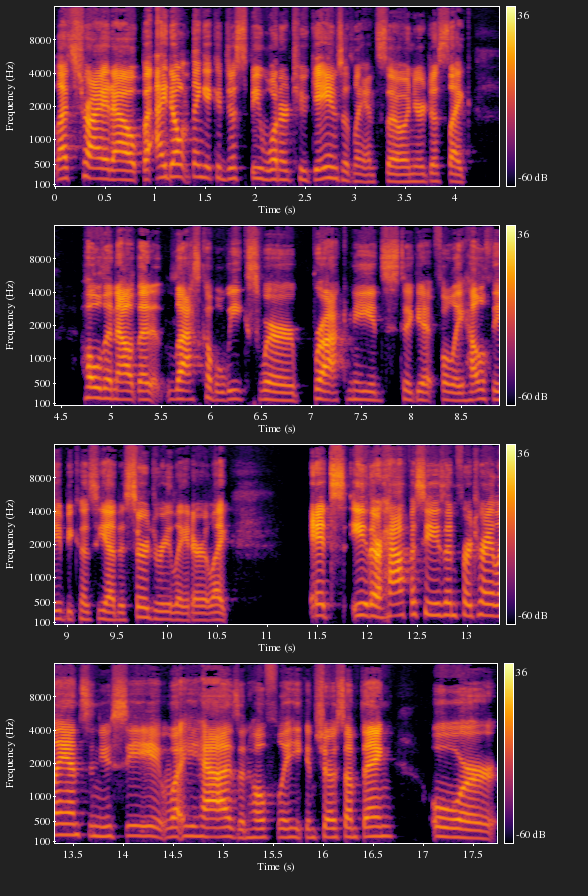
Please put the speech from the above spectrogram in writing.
Let's try it out. But I don't think it could just be one or two games with Lance though, and you're just like holding out the last couple weeks where Brock needs to get fully healthy because he had his surgery later. Like it's either half a season for Trey Lance and you see what he has and hopefully he can show something, or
